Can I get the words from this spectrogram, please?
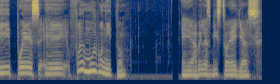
Y pues eh, fue muy bonito eh, haberlas visto a ellas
